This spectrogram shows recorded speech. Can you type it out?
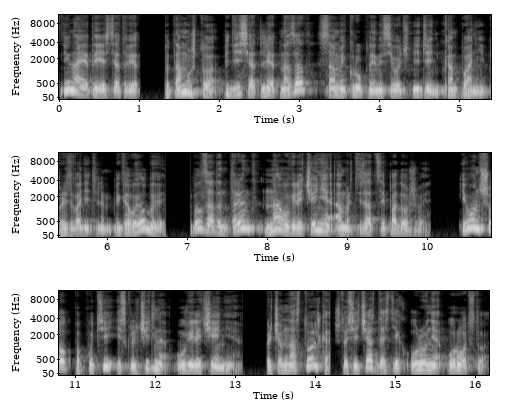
И на это есть ответ. Потому что 50 лет назад самой крупной на сегодняшний день компанией-производителем беговой обуви был задан тренд на увеличение амортизации подошвы. И он шел по пути исключительно увеличения. Причем настолько, что сейчас достиг уровня уродства.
